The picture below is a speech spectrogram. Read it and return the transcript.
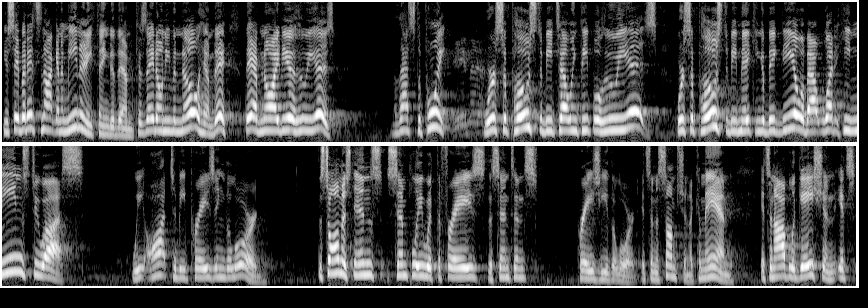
You say, but it's not going to mean anything to them because they don't even know Him. They, they have no idea who He is. Well, that's the point. Amen. We're supposed to be telling people who He is. We're supposed to be making a big deal about what He means to us. We ought to be praising the Lord. The psalmist ends simply with the phrase, the sentence, Praise ye the Lord. It's an assumption, a command, it's an obligation, it's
